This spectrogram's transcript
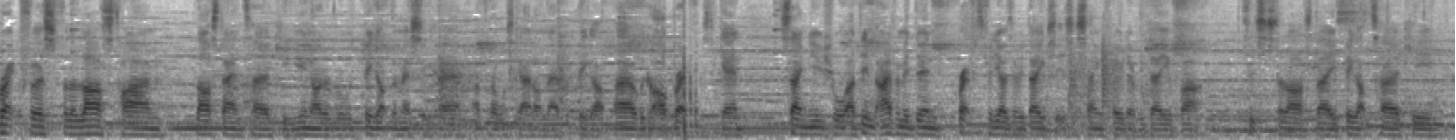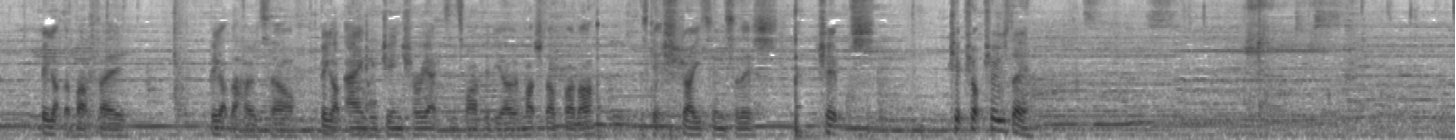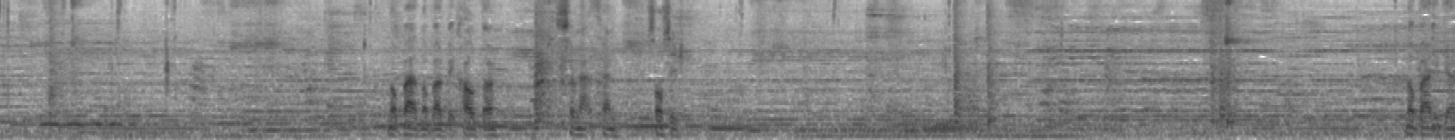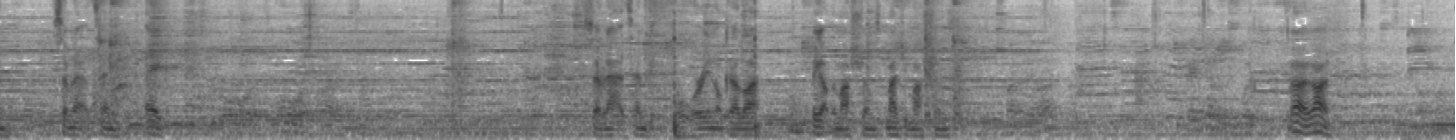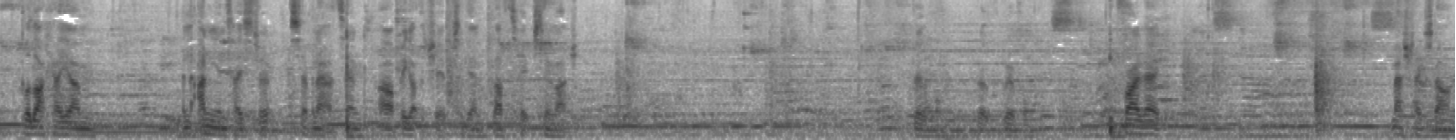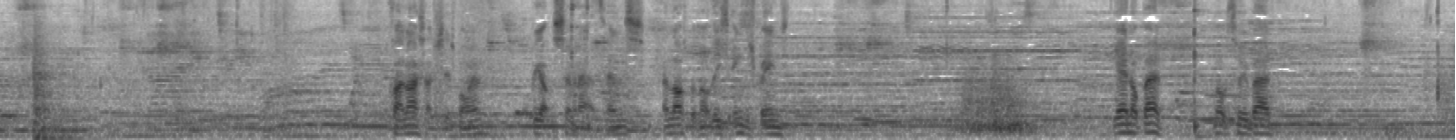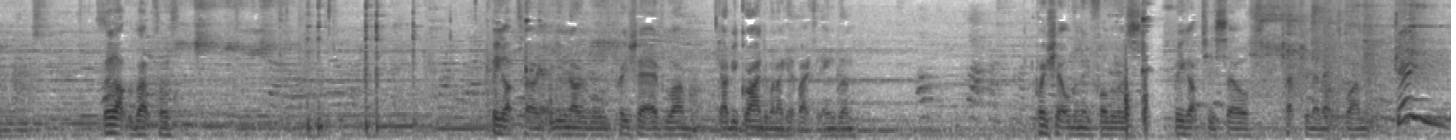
breakfast for the last time. Last day in Turkey, you know the rules. Big up the messy hair. I don't know what's going on there, but big up. Uh, we got our breakfast again. Same usual. I didn't. I haven't been doing breakfast videos every day because it's the same food every day. But since it's the last day, big up Turkey. Big up the buffet. Big up the hotel. Big up Angry Ginger reacting to my video. Much love, brother. Let's get straight into this. Chips. Chip Shop Tuesday. Not bad, not bad. Bit cold though. 7 out of 10. Sausage. Not bad again. 7 out of 10. Egg. 7 out of 10. Bit watery, not gonna lie. Big up the mushrooms. Magic mushrooms. No, no. Got like a um an onion taste to it. Seven out of ten. Oh, big up the chips again. Love chips too much. Beautiful, beautiful, beautiful. Fried egg. Mashed egg star. Quite nice actually this morning. Big up the seven out of tens. And last but not least, English beans. Yeah, not bad. Not too bad. Big up the breakfast. Big up Turkey, you know the rules. Appreciate everyone. Gotta be grinding when I get back to England. Appreciate all the new followers. Big up to yourselves. Catch you in the next one. Cheers!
